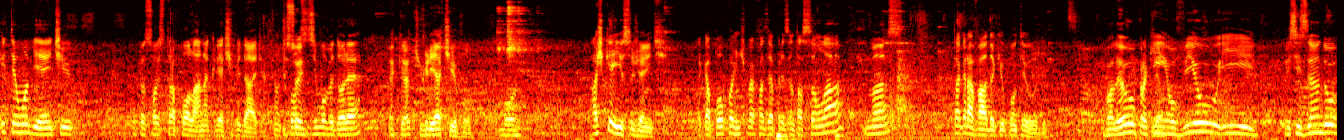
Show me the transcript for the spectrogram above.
e ter um ambiente para o pessoal extrapolar na criatividade. Afinal de contas, o desenvolvedor é, é criativo. criativo. Boa. Acho que é isso, gente. Daqui a pouco a gente vai fazer a apresentação lá, mas tá gravado aqui o conteúdo. Valeu para quem Valeu. ouviu e precisando,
